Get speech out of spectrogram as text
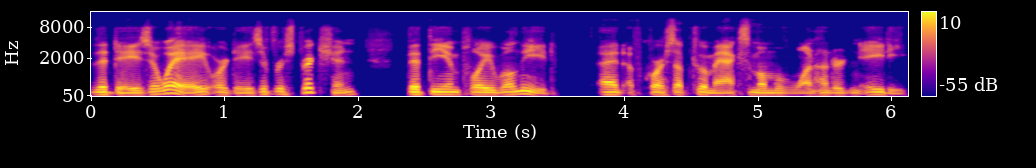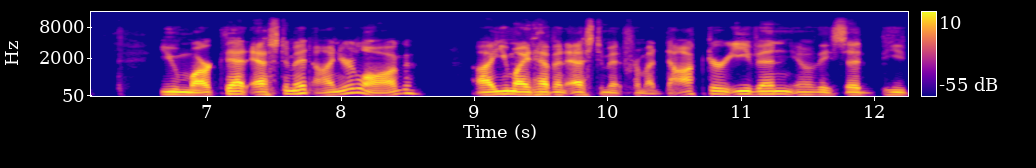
the days away or days of restriction that the employee will need. And of course, up to a maximum of 180. You mark that estimate on your log. Uh, you might have an estimate from a doctor, even. You know, they said he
